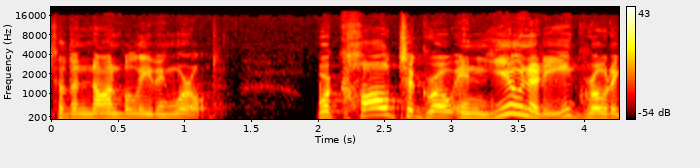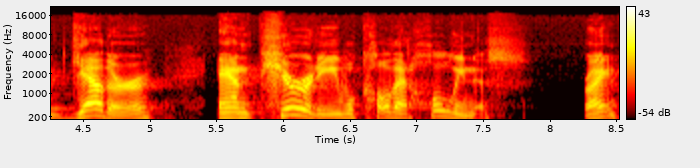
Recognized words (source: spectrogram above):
to the non believing world. We're called to grow in unity, grow together, and purity. We'll call that holiness, right?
